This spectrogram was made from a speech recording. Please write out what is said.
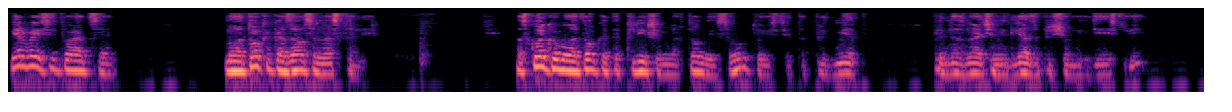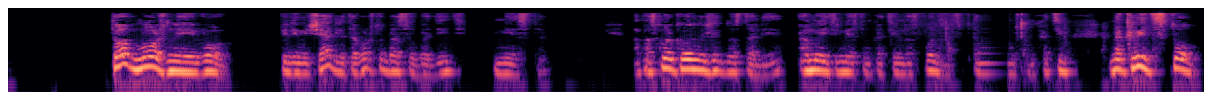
Первая ситуация. Молоток оказался на столе. Поскольку молоток это клиш Исур, то есть это предмет, предназначенный для запрещенных действий, то можно его перемещать для того, чтобы освободить место а поскольку он лежит на столе, а мы этим местом хотим воспользоваться, потому что мы хотим накрыть стол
